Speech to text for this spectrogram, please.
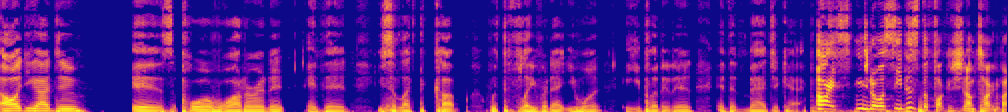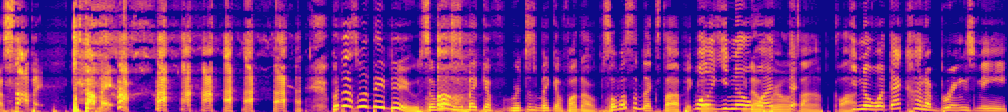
all you gotta do is pour water in it, and then you select the cup with the flavor that you want, and you put it in, and then magic happens. All right, you know what? See, this is the fucking shit I'm talking about. Stop it! Stop it! But that's what they do. So we're just making we're just making fun of them. So what's the next topic? Well, you know what? We're on That- time. You know what? That kind of brings me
